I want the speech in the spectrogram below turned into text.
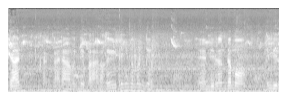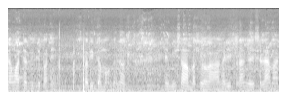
Yan, namin di ba? Makikita nyo naman yan. Eh, hindi lang damo, hindi lang water lily pati, pati damo, ganun. Eh, minsan basura. Hanggang dito lang guys, salamat.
